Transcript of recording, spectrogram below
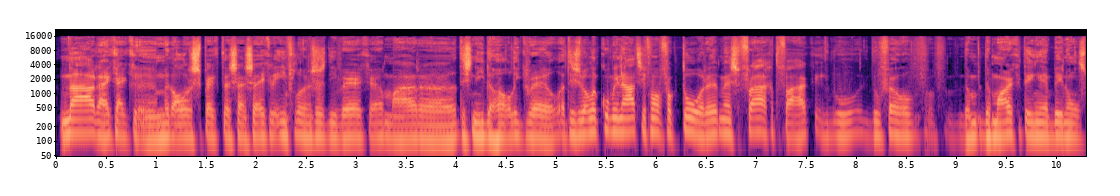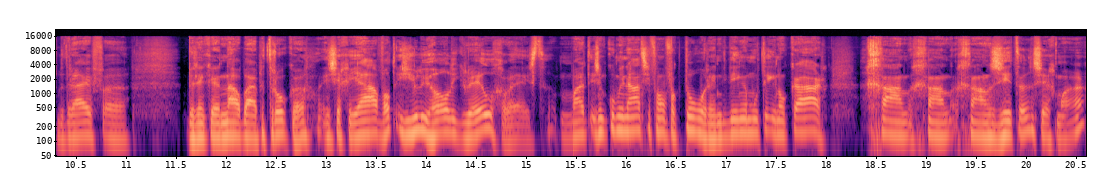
Nou, nee, kijk, eh, met alle respect, er zijn zeker influencers die werken, maar uh, het is niet de holy grail. Het is wel een combinatie van factoren. Mensen vragen het vaak. Ik doe, ik doe veel de, de marketing binnen ons bedrijf. Uh, ben ik er nou bij betrokken. En zeggen, ja, wat is jullie holy grail geweest? Maar het is een combinatie van factoren. En die dingen moeten in elkaar gaan, gaan, gaan zitten, zeg maar.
